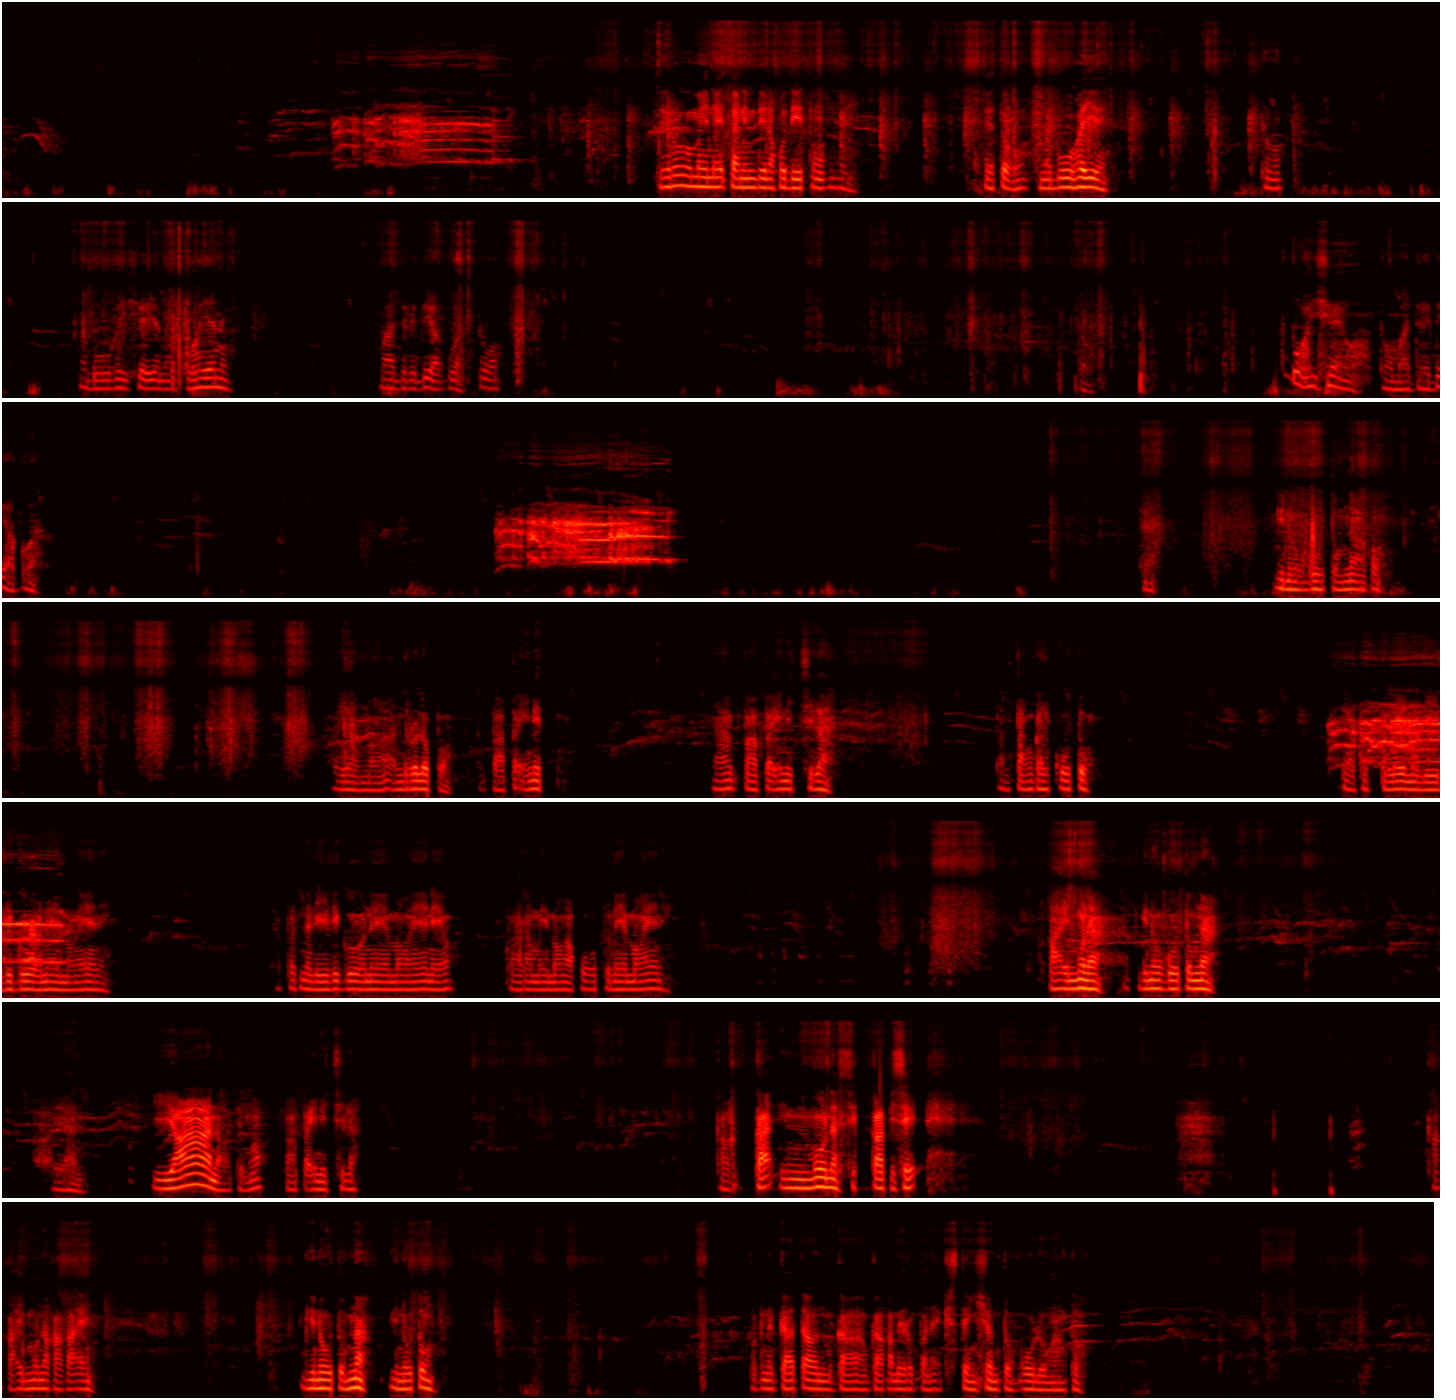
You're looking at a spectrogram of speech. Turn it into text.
Pero may naitanim din ako dito ano eh. Ito, oh, nabuhay eh. Ito. Nabuhay siya yan. Oh. Buhay yan eh. Madre de agua. Ito. Siya oh. Ito, Madre de agua. Eh, Ginugutom na ako. Ayan, mga androlo po. Nagpapainit. Nagpapainit sila. Pantanggal kuto. Dapat pala yung naliliguan na yung mga yan eh. Dapat naliliguan na yung mga yan eh. Oh. Parang may mga kuto na yung mga yan eh. Kain mo na. At ginugutom na. Ayan. Yan. O, mo. Papainit sila. Kakain muna si Kapise. Kakain muna kakain. Ginutom na. Ginutom. Pag nagkataon, magka, magkakameron pa ng extension tong kulungan to.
